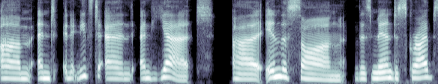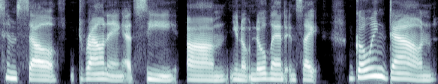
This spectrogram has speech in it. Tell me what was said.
Um, and and it needs to end. And yet, uh, in the song, this man describes himself drowning at sea. Um, you know, no land in sight, going down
